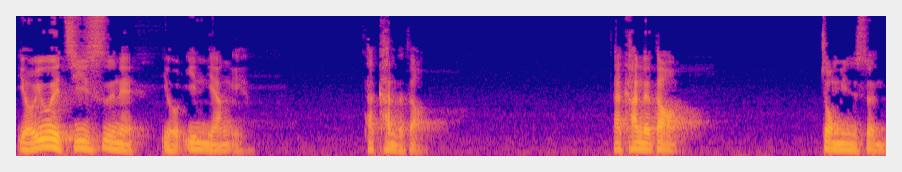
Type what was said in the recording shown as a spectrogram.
有一位居士呢，有阴阳眼，他看得到，他看得到中阴身。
